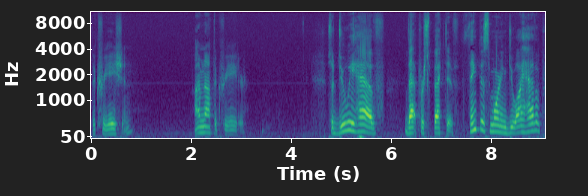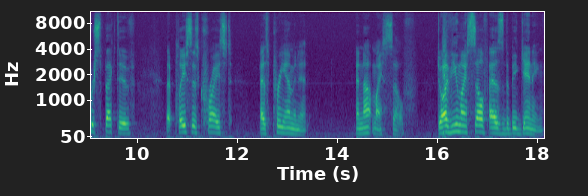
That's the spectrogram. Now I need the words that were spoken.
the creation. I'm not the creator. So, do we have that perspective? Think this morning do I have a perspective that places Christ as preeminent and not myself? Do I view myself as the beginning,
